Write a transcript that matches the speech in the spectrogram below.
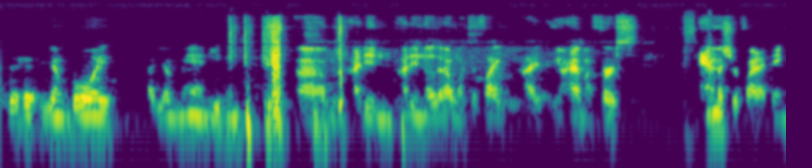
as a young boy, a young man, even, um, I didn't, I didn't know that I wanted to fight. I, you know, I had my first amateur fight, I think,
